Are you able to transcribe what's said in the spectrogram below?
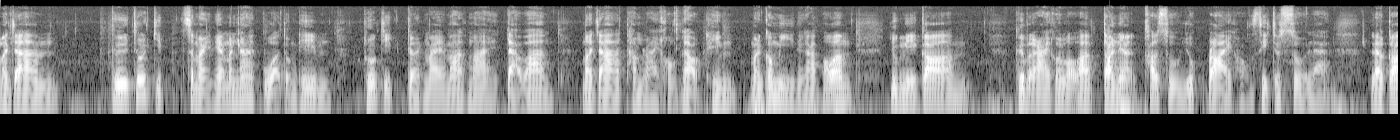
มันจะ คือธุรกิจสมัยนี้มันน่ากลัวตรงที่ธุรกิจเกิดใหม่มากมาย แต่ว่า มันจะทำลายของเก่าทิ้ง มันก็มีนะครับ เพราะว่ายุคนี้ก็คือหลายคนบอกว่าตอนนี้เข้าสู่ยุคปลายของ 4.0 แล้ว แล้วก็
